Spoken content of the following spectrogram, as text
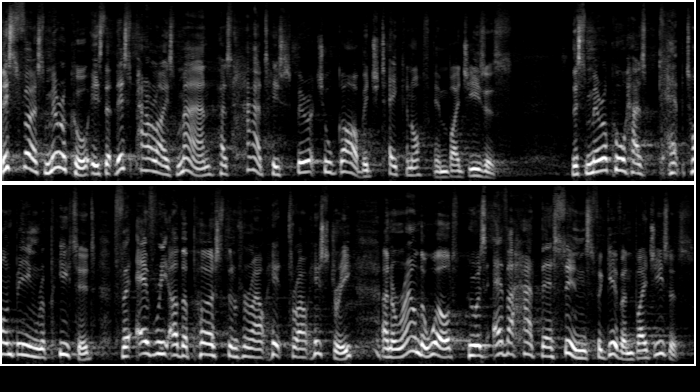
This first miracle is that this paralyzed man has had his spiritual garbage taken off him by Jesus. This miracle has kept on being repeated for every other person throughout, throughout history and around the world who has ever had their sins forgiven by Jesus.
